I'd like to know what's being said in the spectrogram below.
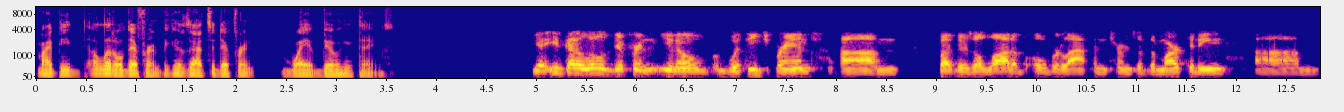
might be a little different because that's a different way of doing things. Yeah, you've got a little different, you know, with each brand. Um, but there's a lot of overlap in terms of the marketing, um,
